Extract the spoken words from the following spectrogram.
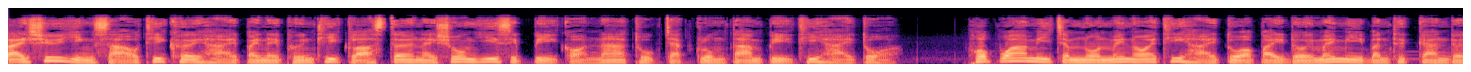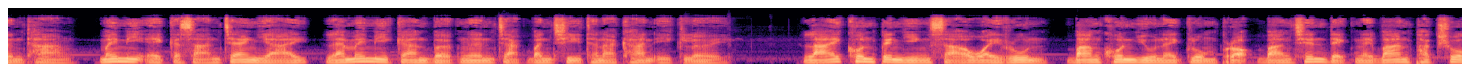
รายชื่อหญิงสาวที่เคยหายไปในพื้นที่กลาสเตอร์ในช่วง 20 ปีก่อนหน้าถูกจัดกลุ่มตามปีที่หายตัว พบว่ามีจำนวนไม่น้อยที่หายตัวไปโดยไม่มีบันทึกการเดินทาง ไม่มีเอกสารแจ้งย้าย และไม่มีการเบิกเงินจากบัญชีธนาคารอีกเลย หลายคนเป็นหญิงสาววัยรุ่น บางคนอยู่ในกลุ่มเปราะบางเช่นเด็กในบ้านพักชั่ว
